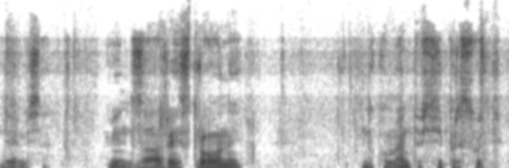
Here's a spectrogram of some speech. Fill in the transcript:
Дивимося. Він зареєстрований. Документи всі присутні.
